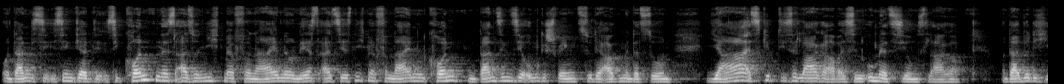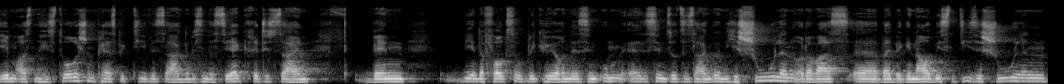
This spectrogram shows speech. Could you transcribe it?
Und dann sind ja, sie konnten es also nicht mehr verneinen und erst als sie es nicht mehr verneinen konnten, dann sind sie umgeschwenkt zu der Argumentation, ja, es gibt diese Lager, aber es sind Umerziehungslager. Und da würde ich eben aus einer historischen Perspektive sagen, da müssen wir sehr kritisch sein, wenn wir in der Volksrepublik hören, es sind, um, es sind sozusagen irgendwelche Schulen oder was, äh, weil wir genau wissen, diese Schulen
